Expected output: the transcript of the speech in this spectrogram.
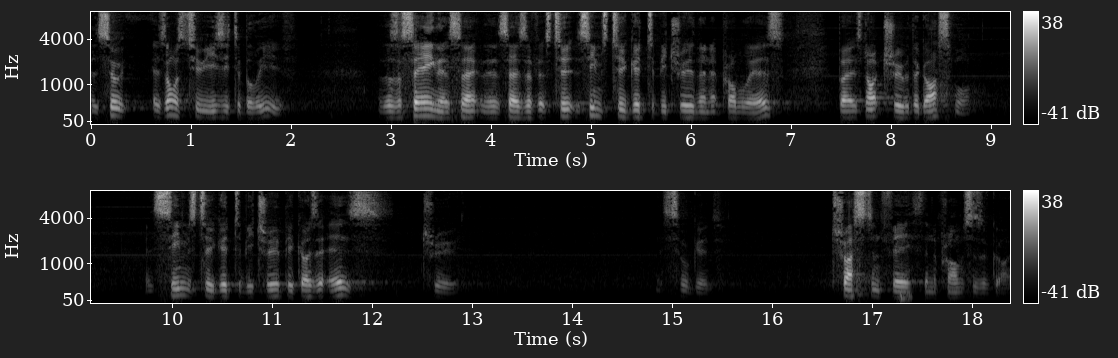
It's, so, it's almost too easy to believe. There's a saying that, says if too, it seems too good to be true, then it probably is. But it's not true with the gospel. It seems too good to be true because it is true. It's so good trust and faith in the promises of God.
